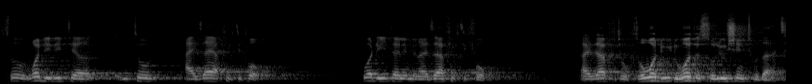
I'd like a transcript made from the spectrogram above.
So what did he tell? He told Isaiah 54. What did he tell him in Isaiah 54? Isaiah 54. So what do you do? What's the solution to that?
